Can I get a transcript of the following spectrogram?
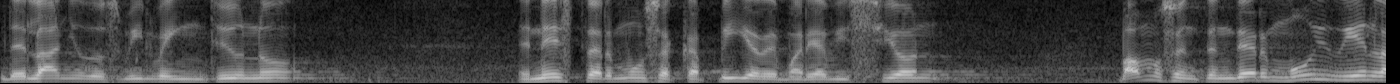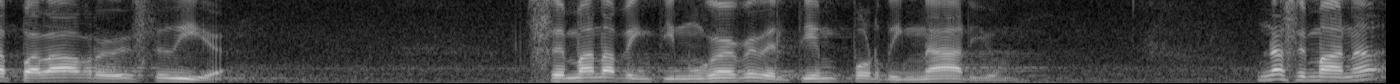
del año 2021... ...en esta hermosa capilla de María Visión... ...vamos a entender muy bien la palabra de este día... ...semana 29 del tiempo ordinario... ...una semana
